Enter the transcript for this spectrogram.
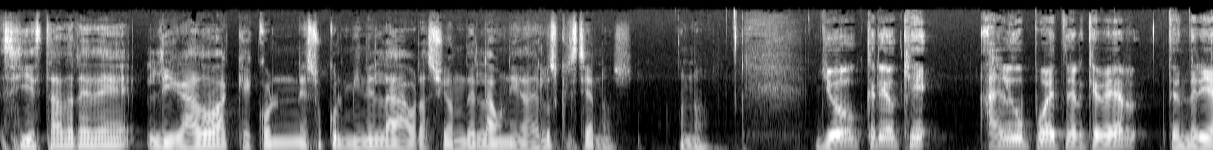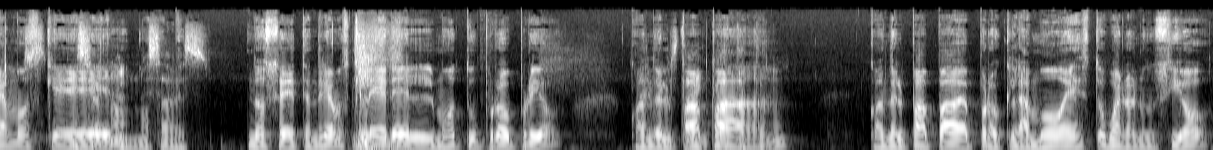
si está adrede ligado a que con eso culmine la oración de la unidad de los cristianos o no. Yo creo que algo puede tener que ver. Tendríamos que, O sea, el- no, no, no sabes. sé, tendríamos que leer el motu propio cuando el Papa, cuando el Papa proclamó esto, bueno, anunció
